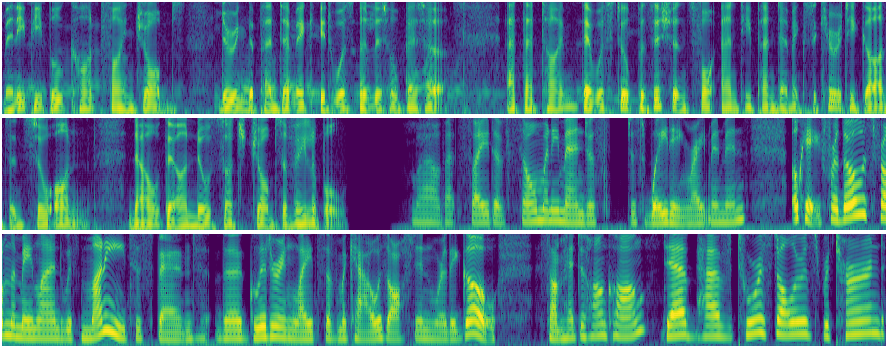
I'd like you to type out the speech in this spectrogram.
Many people can't find jobs. During the pandemic, it was a little better. At that time, there were still positions for anti pandemic security guards and so on. Now there are no such jobs available. Wow, that sight of so many men just just waiting, right, Min Min? Okay, for those from the mainland with money to spend, the glittering lights of Macau is often where they go. Some head to Hong Kong. Deb, have tourist dollars returned,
